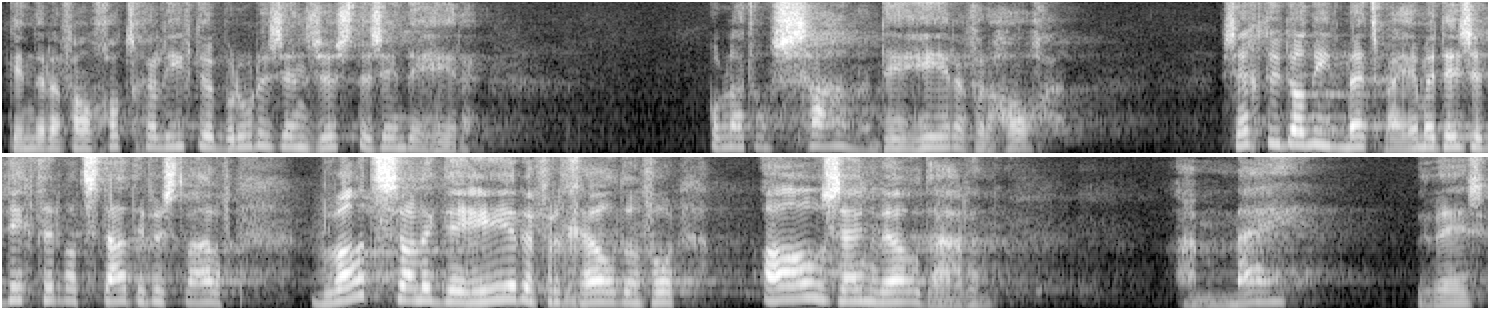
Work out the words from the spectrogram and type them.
kinderen van God, geliefde broeders en zusters in de Heer. Kom, laat ons samen de Heere verhogen. Zegt u dan niet met mij en met deze dichter, wat staat in vers 12, wat zal ik de Heere vergelden voor al zijn weldaden aan mij bewezen?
